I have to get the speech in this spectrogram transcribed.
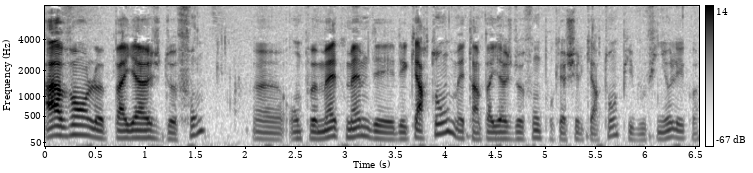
avant le paillage de fond on peut mettre même des, des, cartons, mettre un paillage de fond pour cacher le carton, puis vous fignolez quoi.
